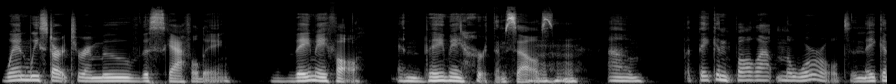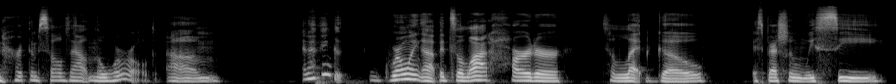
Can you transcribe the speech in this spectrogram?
when we start to remove the scaffolding, they may fall and they may hurt themselves. Mhm. Um, but they can fall out in the world and they can hurt themselves out in the world. Um, and I think growing up, it's a lot harder to let go, especially when we see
